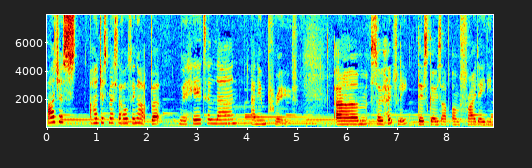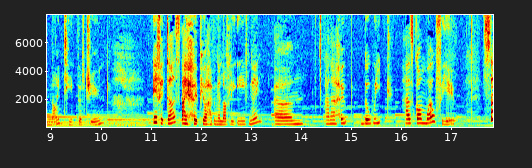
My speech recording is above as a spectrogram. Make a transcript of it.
I just I just mess the whole thing up. But we're here to learn and improve. Um, so hopefully this goes up on Friday the 19th of June. If it does, I hope you're having a lovely evening. Um, and I hope the week has gone well for you. So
